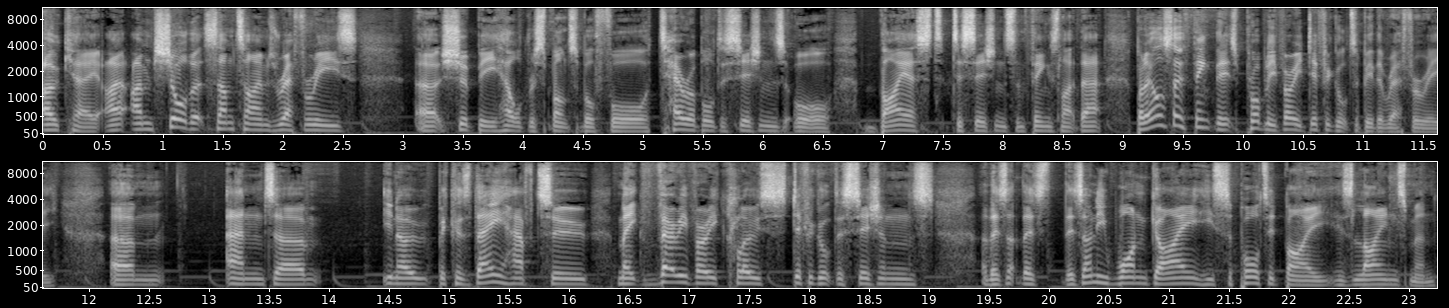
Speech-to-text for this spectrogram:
okay, I, am sure that sometimes referees. Uh, should be held responsible for terrible decisions or biased decisions and things like that. But I also think that it's probably very difficult to be the referee. Um, and um, you know, because they have to make very, very close, difficult decisions. Uh, there's there's there's only one guy. He's supported by his linesman,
